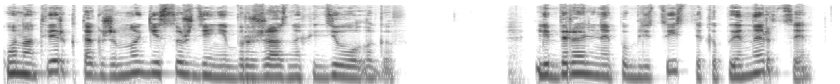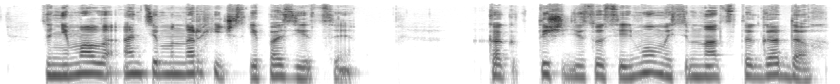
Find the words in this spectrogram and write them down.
Он отверг также многие суждения буржуазных идеологов. Либеральная публицистика по инерции занимала антимонархические позиции, как в 1907 и 17 годах.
